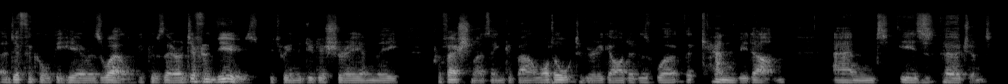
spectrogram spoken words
a difficulty here as well, because there are different views between the judiciary and the profession, I think, about what ought to be regarded as work that can be done and is urgent.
